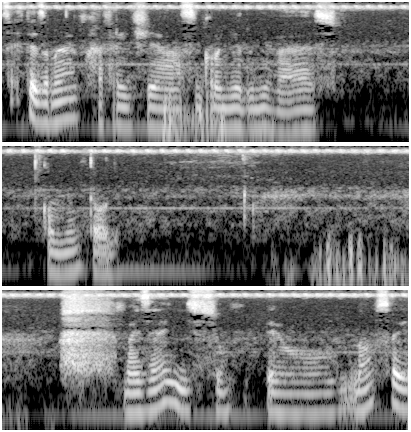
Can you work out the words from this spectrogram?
certeza, né? Referente à sincronia do universo como um todo. Mas é isso. Eu não sei.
